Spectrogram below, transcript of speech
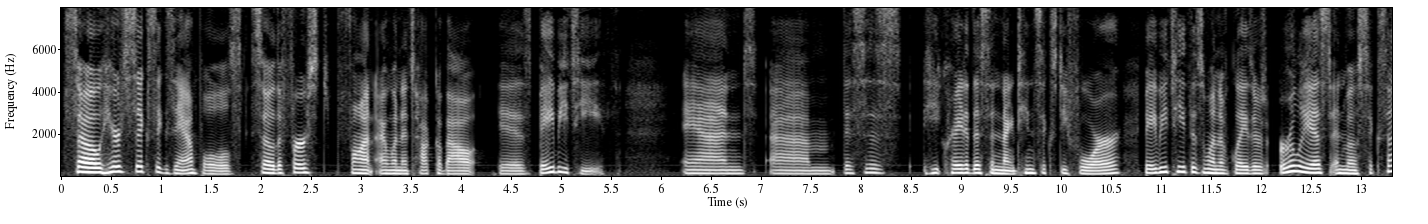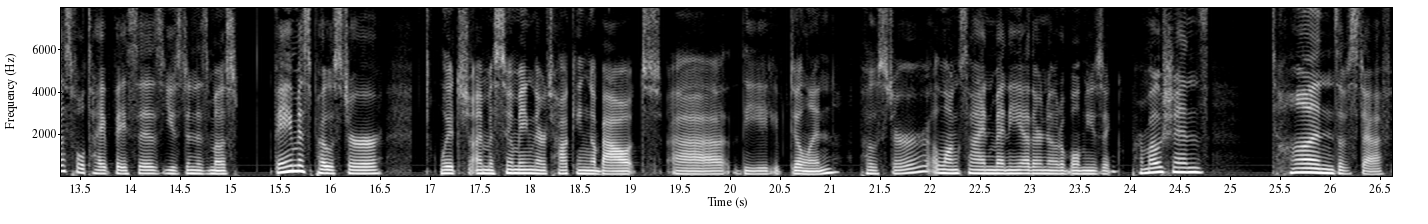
So here's six examples. So the first font I want to talk about is Baby Teeth. And um, this is He created this in 1964. Baby Teeth is one of Glaser's earliest and most successful typefaces, used in his most famous poster, which I'm assuming they're talking about uh, the Dylan poster, alongside many other notable music promotions, tons of stuff.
